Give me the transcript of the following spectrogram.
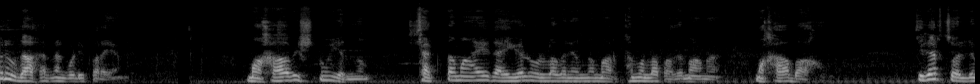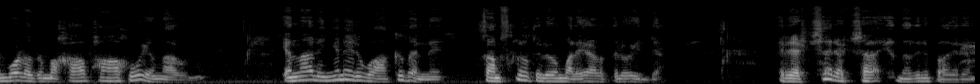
ഒരു ഉദാഹരണം കൂടി പറയാം. മഹാവിഷ്ണു എന്നും ശക്തമായ കൈകളുള്ളവനെന്നും അർത്ഥമുള്ള പദമാണ് മഹാബാഹു. ചിലർ ചൊല്ലുമ്പോൾ അത് മഹാബാഹു എന്നാകുന്നു. എന്നാൽ ഇങ്ങനെ ഒരു വാക്ക് തന്നെ സംസ്കൃതത്തിലോ മലയാളത്തിലോ ഇല്ല. രക്ഷ രക്ഷ എന്നതിന് പകരം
